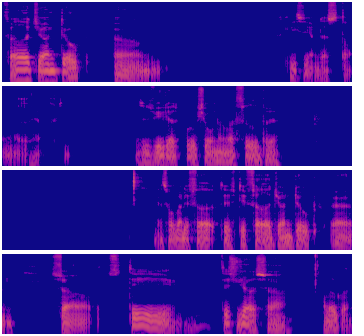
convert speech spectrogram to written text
Father John Dope. Um, lige se, om der står noget her, fordi jeg synes virkelig, at produktionen var fed på det. Jeg tror bare, det er fader, det, det er fader John Dope. Um, så, så det, det synes jeg også har, har været godt.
